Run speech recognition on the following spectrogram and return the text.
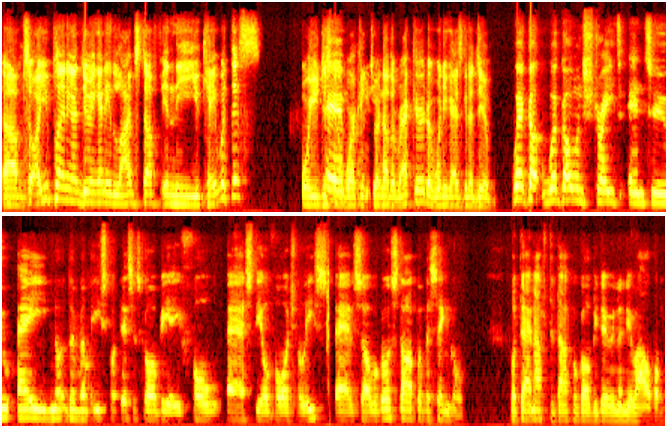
Um, so, are you planning on doing any live stuff in the UK with this, or are you just going Um, to work into another record, or what are you guys going to do? We're go- we're going straight into a another release, but this is going to be a full uh, Steel Forge release. Uh, so we're going to start with a single, but then after that we're going to be doing a new album.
